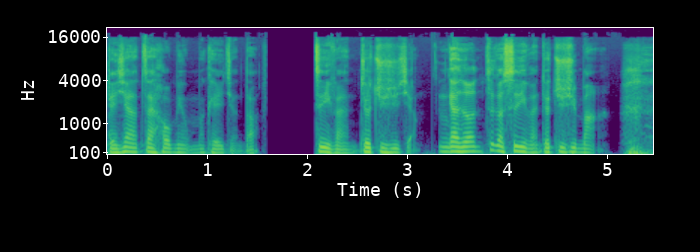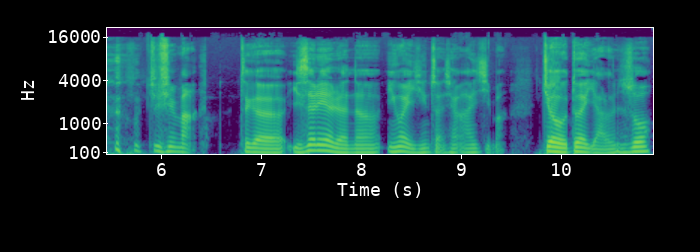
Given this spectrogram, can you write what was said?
等一下在后面我们可以讲到，斯蒂凡就继续讲，应该说这个斯蒂凡就继续骂，继续骂。这个以色列人呢，因为已经转向埃及嘛，就对亚伦说，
